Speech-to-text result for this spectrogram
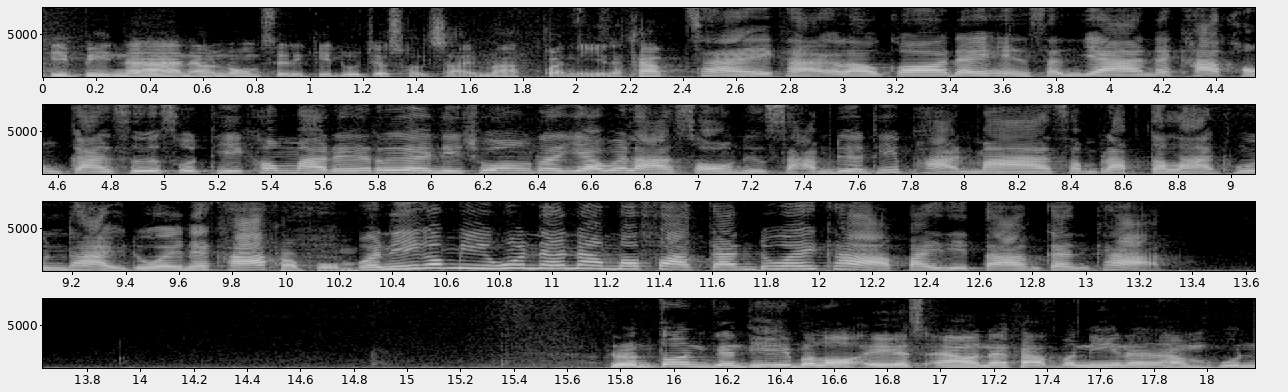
ที่ปีหน้าแนวโน้มเศรษฐกิจดูจะสดใสมากกว่านี้นะครับ ใช่ค่ะ เราก็ได้เห็นสัญญาณนะคะของการซื้อสุทธิเข้ามาเรื่อยๆ ในช่วงระยะเวลา 2-3 เดือนที่ผ่านมาสำหรับตลาดหุ้นไทยด้วยนะคะครับผมวันนี้ก็มีหุ้นแนะนำมาฝากกันด้วยค่ะ ไปติดตามกันค่ะ เริ่มต้นกันที่บล ASL นะครับ วันนี้แนะนำหุ้น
